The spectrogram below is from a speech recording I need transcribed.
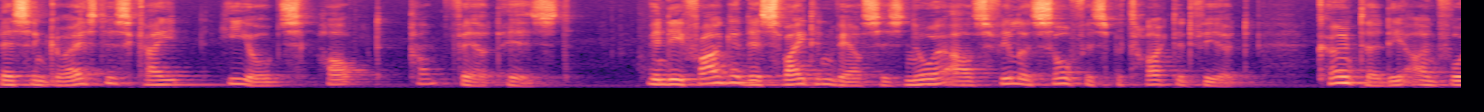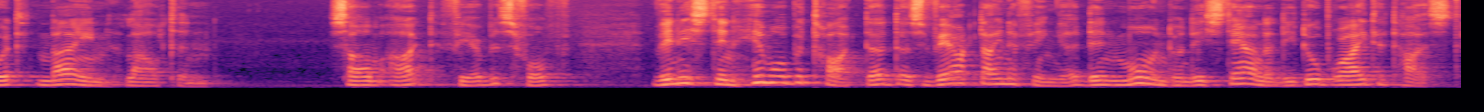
dessen Gerechtigkeit Hiobs Hauptkampffeld ist. Wenn die Frage des zweiten Verses nur als philosophisch betrachtet wird, könnte die Antwort Nein lauten. Psalm 8, 4 bis 5 Wenn ich den Himmel betrachte, das Werk deiner Finger, den Mond und die Sterne, die du bereitet hast,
